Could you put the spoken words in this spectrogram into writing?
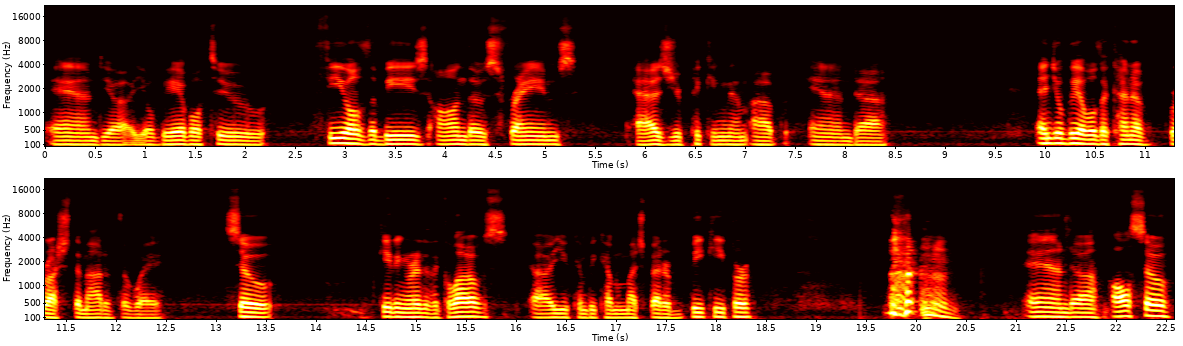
and uh, you'll be able to feel the bees on those frames as you're picking them up and uh, and you'll be able to kind of brush them out of the way. So getting rid of the gloves uh, you can become a much better beekeeper. And uh, also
